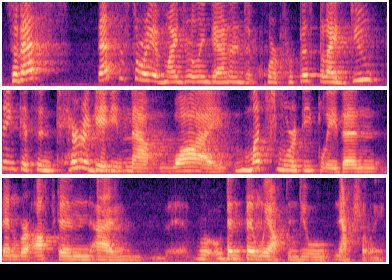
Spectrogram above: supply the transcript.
so that's that's the story of my drilling down into core purpose but i do think it's interrogating that why much more deeply than than we're often um, than, than we often do naturally.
